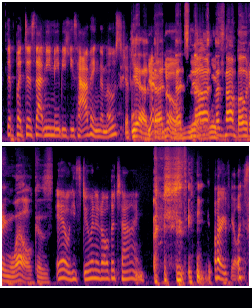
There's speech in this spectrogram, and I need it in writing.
but does that mean maybe he's having the most of it? Yeah, Yeah, that, no, that's yeah, not which- that's not boding well because Ew, he's doing it all the time. Sorry, Felix.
